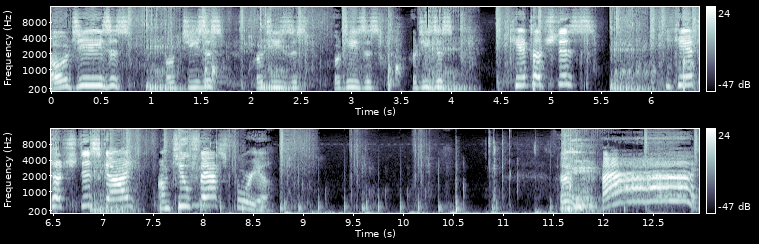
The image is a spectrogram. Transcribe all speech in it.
Oh Jesus! Oh Jesus! Oh Jesus! Oh Jesus! Oh Jesus! Can't touch this! You can't touch this guy! I'm too fast for you! Ah!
